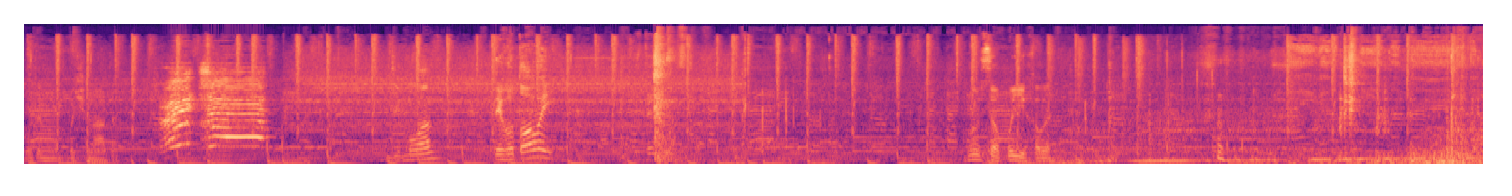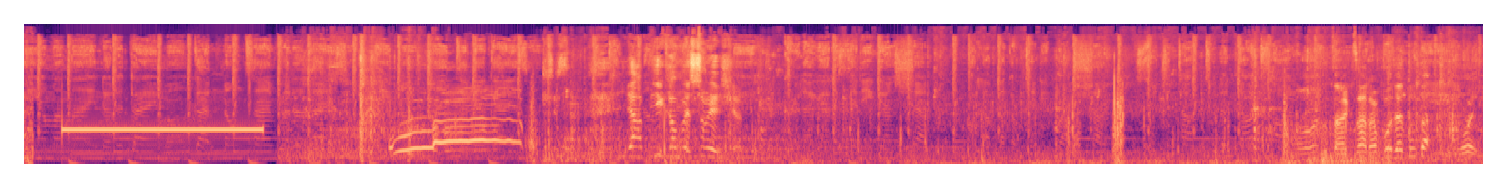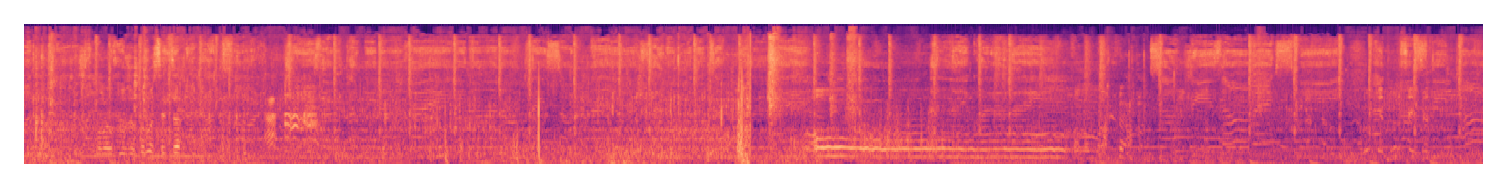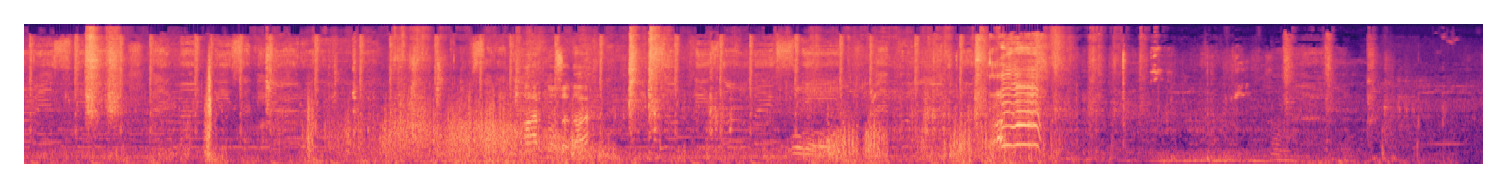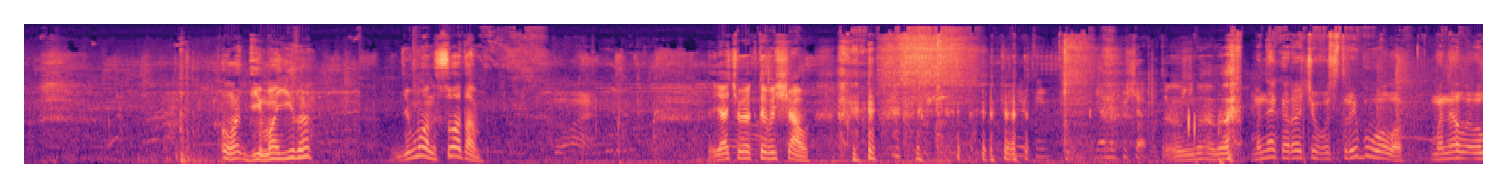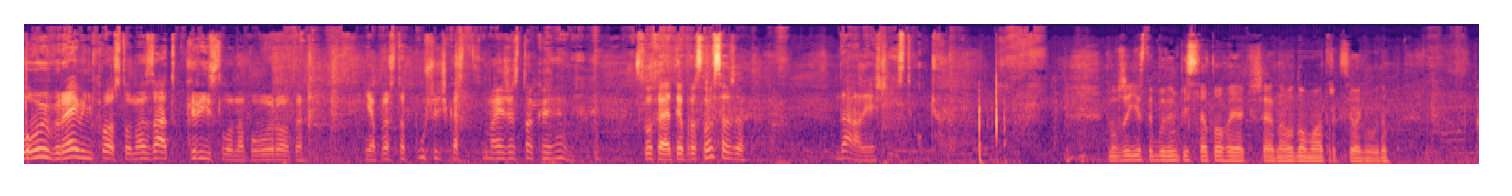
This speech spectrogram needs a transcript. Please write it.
будемо починати. Швидше! Дімон, ти готовий? Ну все, поїхали. Я б їхав би швидше. О, так, зараз буде тут. Ой воно дуже труситься. Руки трусяться. Гарно вже, так? О, Діма їде. Дімон, що там? Я як ти вищав. Я не да. Мене, коротше, вистрибувало, мене ловив ремінь просто назад в крісло на поворотах. Я просто пушечка майже 100 км. Слухай, а ти проснувся вже? Да, але я ще їсти хочу. Ну вже їсти будемо після того, як ще на одному атракціоні будемо.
